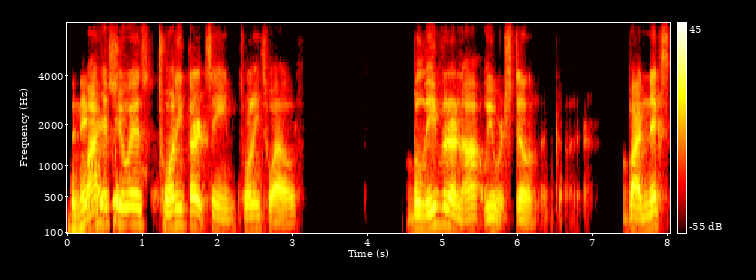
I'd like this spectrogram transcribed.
The Knicks. my issue is 2013, 2012. Believe it or not, we were still in the gutter. By Knicks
